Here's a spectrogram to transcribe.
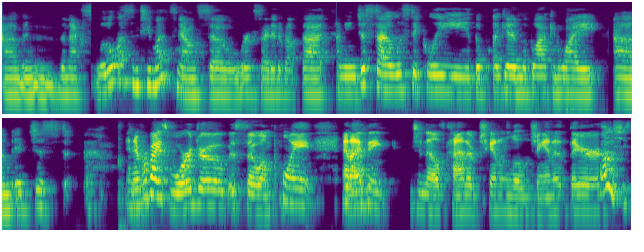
um, in the next little less than two months now, so we're excited about that. I mean, just stylistically, the again the black and white, um, it just And everybody's wardrobe is so on point. And I think Janelle's kind of channeling little Janet there. Oh, she's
